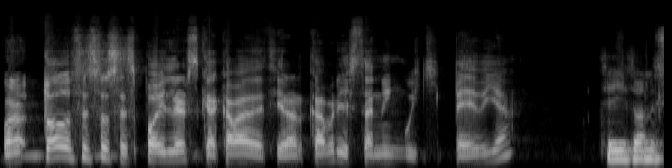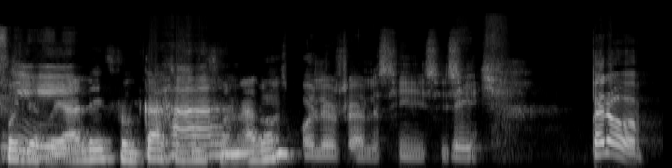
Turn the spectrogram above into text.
Bueno, todos esos spoilers que acaba de tirar Cabri están en Wikipedia. Sí, son spoilers Sí. reales, son casos, Ajá. son sonados. Spoilers reales, sí, sí, sí. Pero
